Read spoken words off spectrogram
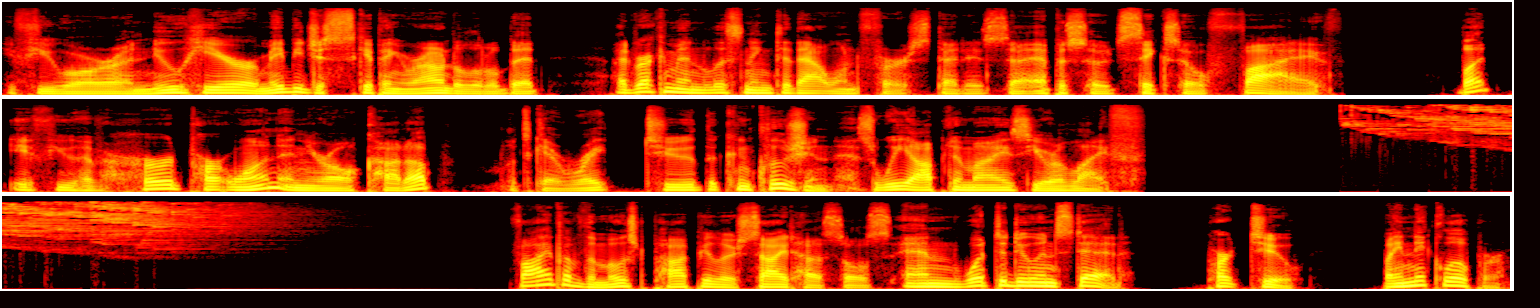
if you are uh, new here or maybe just skipping around a little bit, I'd recommend listening to that one first. That is uh, episode 605. But if you have heard part one and you're all caught up, let's get right to the conclusion as we optimize your life. Five of the most popular side hustles and what to do instead, part two, by Nick Loper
